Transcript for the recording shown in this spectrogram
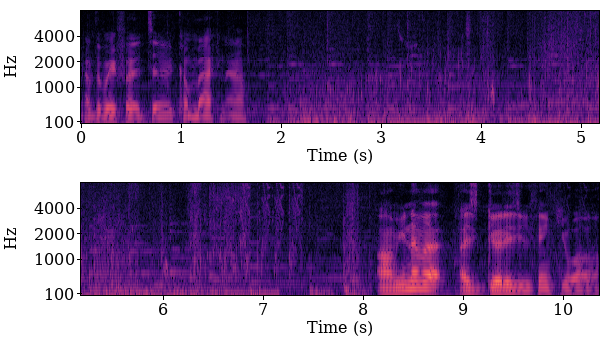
I have to wait for it to come back now. Um, you're never as good as you think you are.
